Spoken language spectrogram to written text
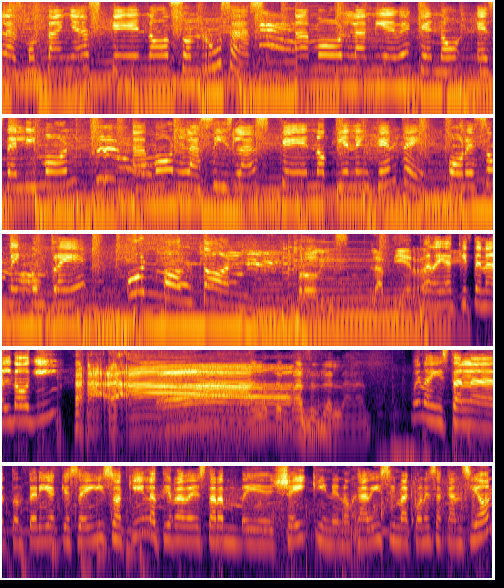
Las montañas que no son rusas. Amo la nieve que no es de limón. Amo las islas que no tienen gente. Por eso me compré un montón. Brodis, la tierra. Bueno, ya quiten al doggy. ah, no te pases de la... Bueno, ahí está la tontería que se hizo aquí. La tierra debe estar eh, shaking, enojadísima con esa canción.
